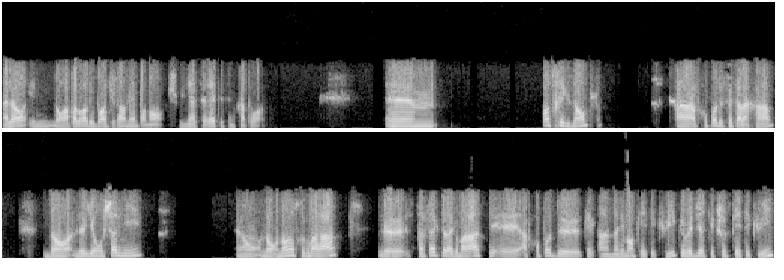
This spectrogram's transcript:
alors il n'aura pas le droit de boire du vin même pendant Shmini Ateret et Simchat Torah. Euh, autre exemple, à propos de cette halakha, dans le Yerushalmi, dans, dans notre Gemara, le fait de la Gemara, c'est à propos d'un aliment qui a été cuit. Que veut dire quelque chose qui a été cuit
